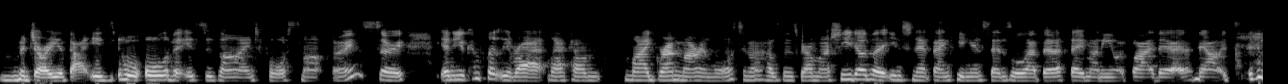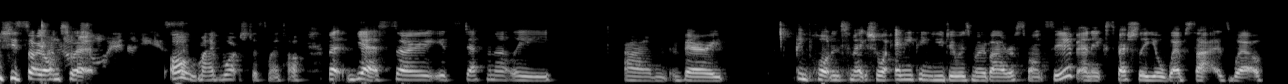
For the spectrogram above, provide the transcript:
majority of that is all of it is designed for smartphones. So and you're completely right like um my grandma-in-law to my husband's grandma she does a internet banking and sends all our birthday money via there now it's she's so onto it. Oh my watch just went off. But yes yeah, so it's definitely um, very important to make sure anything you do is mobile responsive and especially your website as well.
